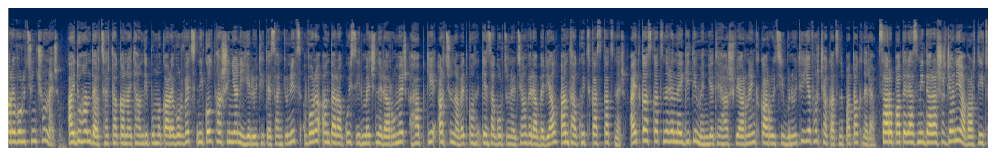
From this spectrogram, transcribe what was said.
կարևորություն չուներ։ Այդուհանդերձ հերթական այդ հանդիպումը կարևորվեց Նիկոլ Փաշինյանի ելույթի տեսանկյունից, որը անտարակույս իր մեջ ներառում էր ՀԱՊԿ-ի արդյունավետ կենսագործունեության վերաբերյալ անթակույց կասկածներ։ Այդ կասկածները լեգիտիմ են, եթե հաշվի առնենք կառույցի բնույթը եւ հրճակած նպատակները։ Սառը պատերազմի դարաշրջանի ավարտից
